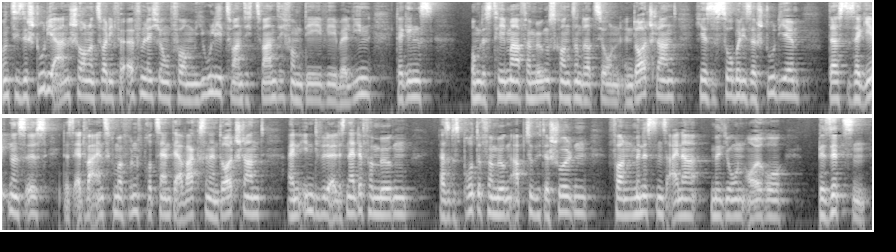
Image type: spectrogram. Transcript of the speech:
uns diese Studie anschauen, und zwar die Veröffentlichung vom Juli 2020 vom DEW Berlin, da ging es um das Thema Vermögenskonzentration in Deutschland. Hier ist es so bei dieser Studie, dass das Ergebnis ist, dass etwa 1,5 Prozent der Erwachsenen in Deutschland ein individuelles Nettovermögen also das Bruttovermögen abzüglich der Schulden von mindestens einer Million Euro besitzen.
